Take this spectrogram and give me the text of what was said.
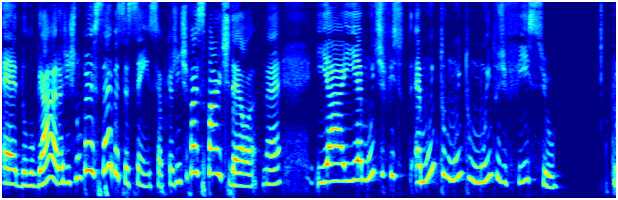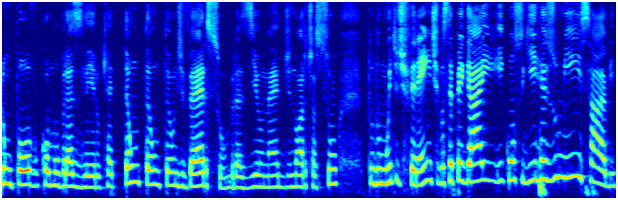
é do lugar, a gente não percebe essa essência, porque a gente faz parte dela, né? E aí é muito difícil, é muito, muito, muito difícil para um povo como o brasileiro, que é tão, tão, tão diverso, Brasil, né, de norte a sul, tudo muito diferente, você pegar e, e conseguir resumir, sabe?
